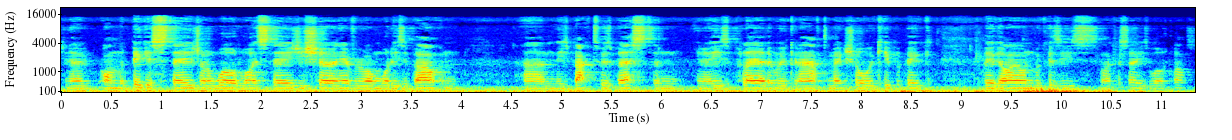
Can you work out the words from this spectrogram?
you know, on the biggest stage, on a worldwide stage, he's showing everyone what he's about. And um, he's back to his best. And, you know, he's a player that we're going to have to make sure we keep a big, big eye on because he's, like I say, he's world class.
